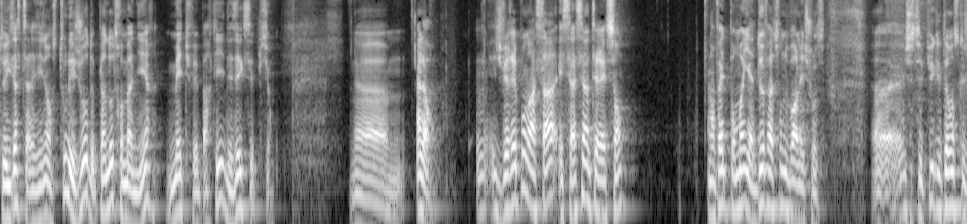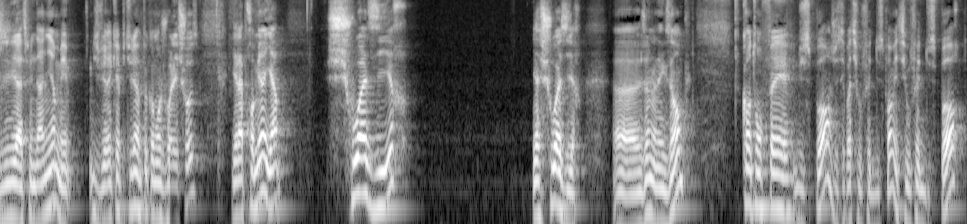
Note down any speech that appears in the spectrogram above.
tu exerces ta résilience tous les jours de plein d'autres manières, mais tu fais partie des exceptions. Euh, alors, je vais répondre à ça, et c'est assez intéressant. En fait, pour moi, il y a deux façons de voir les choses. Euh, je sais plus exactement ce que j'ai dit la semaine dernière, mais je vais récapituler un peu comment je vois les choses. Il y a la première, il y a choisir. Il y a choisir. Euh, je donne un exemple. Quand on fait du sport, je ne sais pas si vous faites du sport, mais si vous faites du sport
